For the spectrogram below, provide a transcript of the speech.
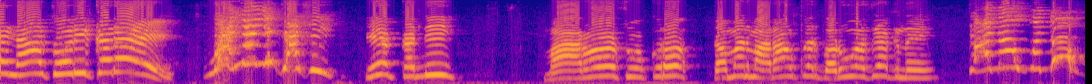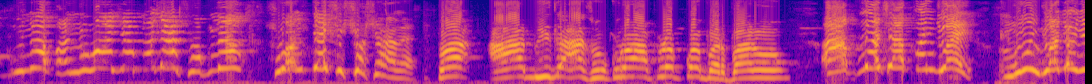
એ ના ચોરી કરે. વાના ની દાસી એ કદી મારો છોકરો તમને મારા ઉપર ભરવું હશે કે નહીં? તારા ઉપર તો ગુનો કરવું છે આ છોકરો સોનતે શીશો છે તો આ બીજ આ છોકરો આપણો કોઈ ભરભારો? આપનો છે પણ જોઈ હું જોતો ન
